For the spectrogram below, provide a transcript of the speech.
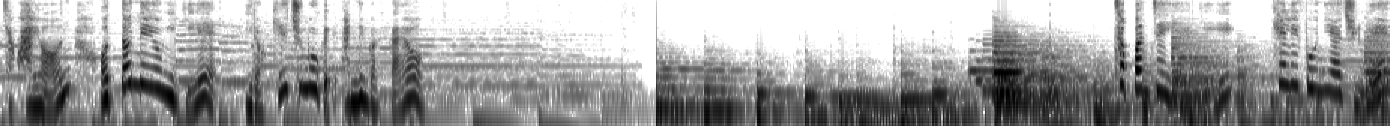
자, 과연 어떤 내용이기에 이렇게 주목을 받는 걸까요? 첫 번째 이야기, 캘리포니아 주의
